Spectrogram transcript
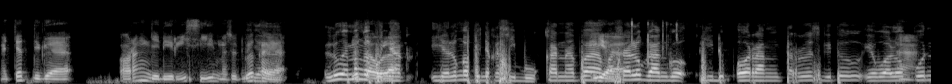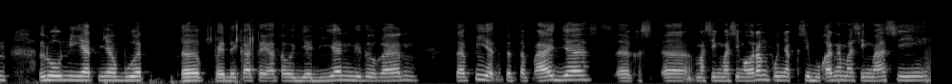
ngechat juga orang jadi risih. Maksud gua Iya. kayak Lu emang nggak punya iya lu nggak punya kesibukan apa? Iya. Masa lu ganggu hidup orang terus gitu? Ya walaupun lu niatnya buat eh, PDKT atau jadian gitu kan. Tapi ya tetap aja eh, eh, masing-masing orang punya kesibukannya masing-masing.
